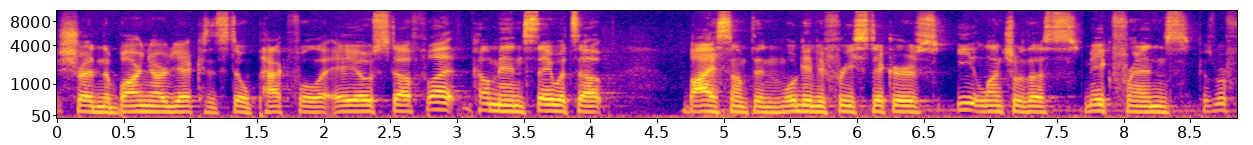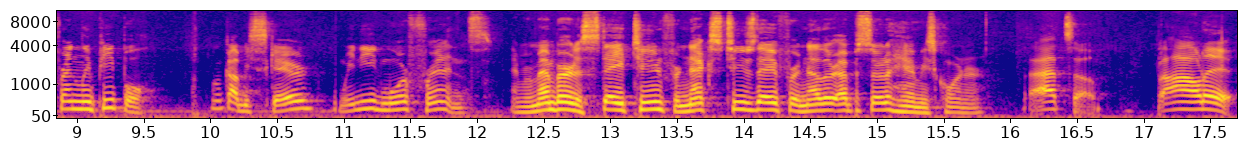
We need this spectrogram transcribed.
shredding the barnyard yet because it's still packed full of AO stuff. But come in, say what's up. buy something. We'll give you free stickers. Eat lunch with us. Make friends, because we're friendly people. Don't gotta be scared. We need more friends. And remember to stay tuned for next Tuesday for another episode of Hammy's Corner. That's about it.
